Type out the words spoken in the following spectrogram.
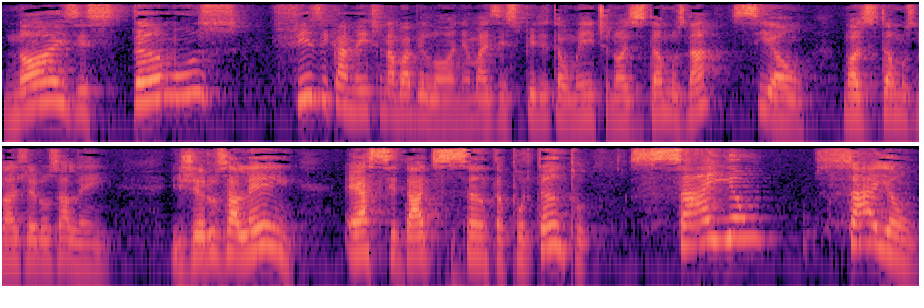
Nós estamos fisicamente na Babilônia, mas espiritualmente nós estamos na Sião, nós estamos na Jerusalém. E Jerusalém é a cidade santa, portanto, saiam, saiam,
